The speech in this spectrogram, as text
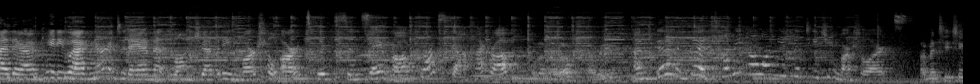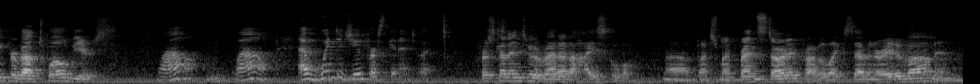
Hi there, I'm Katie Wagner, and today I'm at Longevity Martial Arts with Sensei Rob Flaska. Hi, Rob. Hello, hello. How are you? I'm good, I'm good. Tell me how long you've been teaching martial arts. I've been teaching for about 12 years. Wow, Mhm. wow. And when did you first get into it? First got into it right out of high school. Uh, a bunch of my friends started, probably like seven or eight of them, and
